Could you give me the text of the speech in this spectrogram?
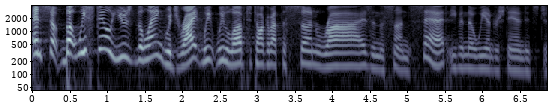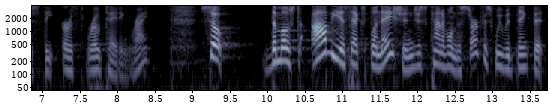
And so, but we still use the language, right? We, we love to talk about the sunrise and the sunset, even though we understand it's just the earth rotating, right? So, the most obvious explanation, just kind of on the surface, we would think that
